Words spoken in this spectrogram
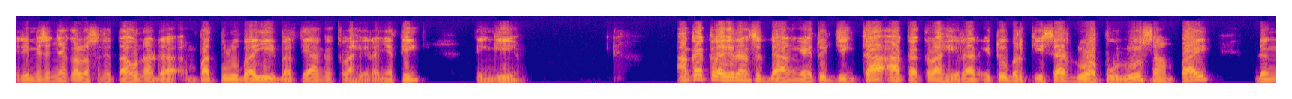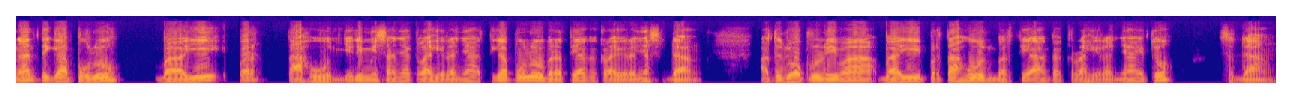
Jadi misalnya kalau satu tahun ada 40 bayi berarti angka kelahirannya tinggi. Angka kelahiran sedang yaitu jika angka kelahiran itu berkisar 20 sampai dengan 30 bayi per tahun. Jadi misalnya kelahirannya 30 berarti angka kelahirannya sedang. Atau 25 bayi per tahun berarti angka kelahirannya itu sedang.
